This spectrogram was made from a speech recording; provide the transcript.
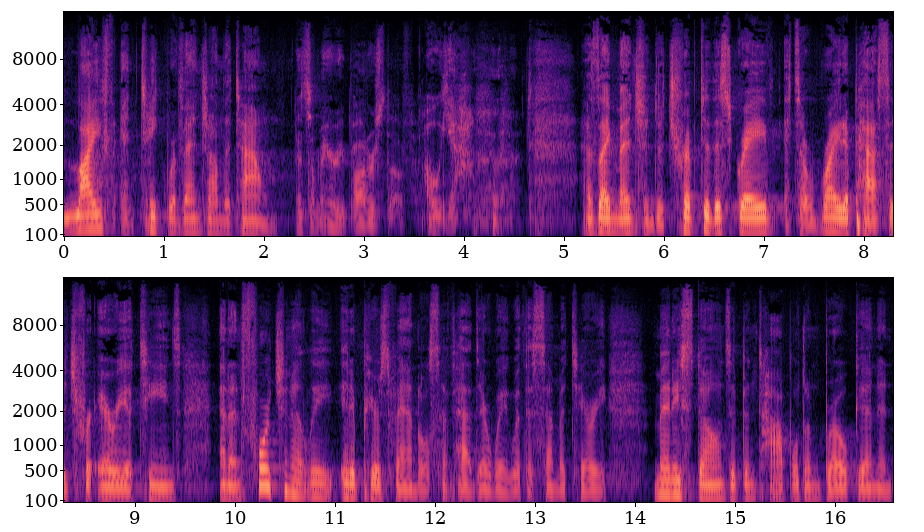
life and take revenge on the town. That's some Harry Potter stuff. Oh, yeah. As I mentioned, a trip to this grave, it's a rite of passage for area teens, and unfortunately, it appears vandals have had their way with the cemetery. Many stones have been toppled and broken, and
